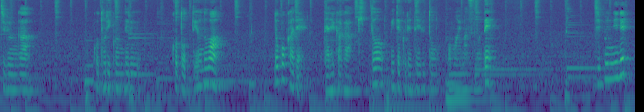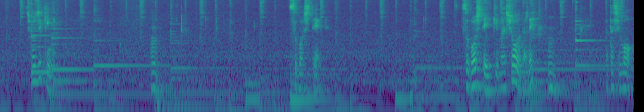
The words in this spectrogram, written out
自分がこう取り組んでることっていうのはどこかで誰かがきっと見てくれていると思いますので自分にね正直にうん過ごして。過ごしていきましょうだね。うん。私も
